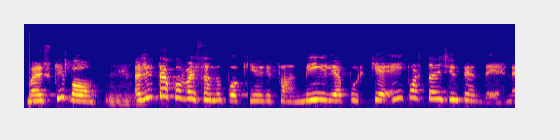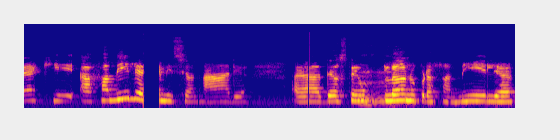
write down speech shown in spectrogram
Mas que bom. Uhum. A gente está conversando um pouquinho de família, porque é importante entender, né, que a família é missionária. Eh, Deus tem um uhum. plano para a família.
